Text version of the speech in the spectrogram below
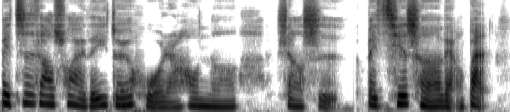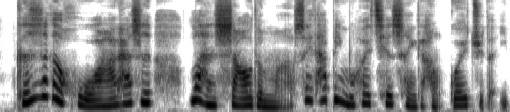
被制造出来的一堆火，然后呢，像是被切成了两半。可是这个火啊，它是乱烧的嘛，所以它并不会切成一个很规矩的一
